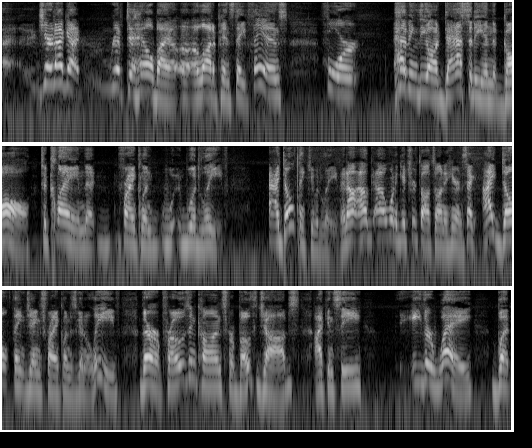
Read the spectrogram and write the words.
uh, Jared, I got ripped to hell by a, a lot of Penn State fans for having the audacity and the gall to claim that Franklin w- would leave. I don't think he would leave, and I, I'll, I want to get your thoughts on it here in a second. I don't think James Franklin is going to leave. There are pros and cons for both jobs. I can see either way, but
